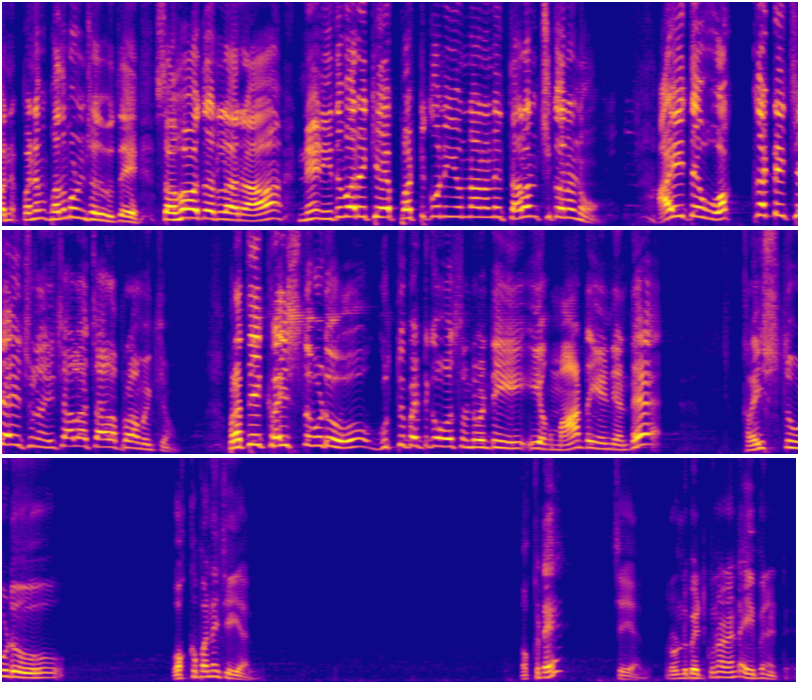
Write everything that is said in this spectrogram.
పని పని పదమూడు చదివితే సహోదరులరా నేను ఇదివరకే పట్టుకొని ఉన్నానని తలంచుకొనను. అయితే ఒక్కటి చేయుచున్న చాలా చాలా ప్రాముఖ్యం. ప్రతి క్రైస్తవుడు గుర్తుపెట్టుకోవాల్సినటువంటి ఈ యొక్క మాట ఏంటి అంటే క్రైస్తవుడు ఒక్క పనే చేయాలి. ఒక్కటే చేయాలి. రెండు పెట్టుకున్నాడంటే అయిపోయినట్టే.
